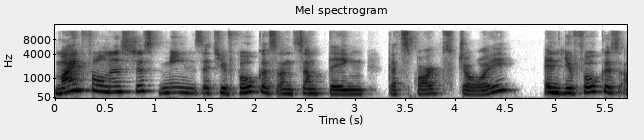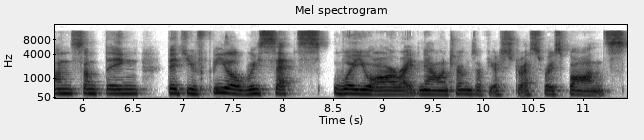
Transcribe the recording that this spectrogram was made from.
Mindfulness just means that you focus on something that sparks joy and you focus on something that you feel resets where you are right now in terms of your stress response.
